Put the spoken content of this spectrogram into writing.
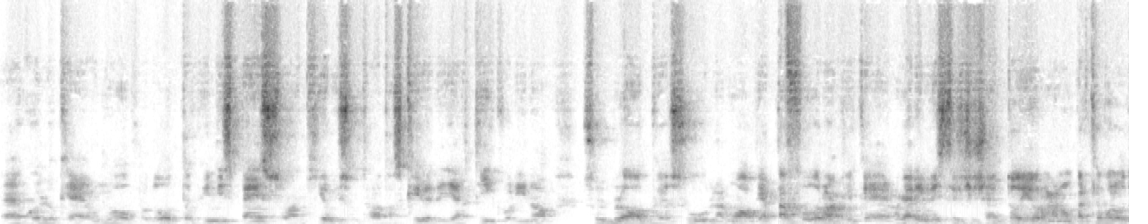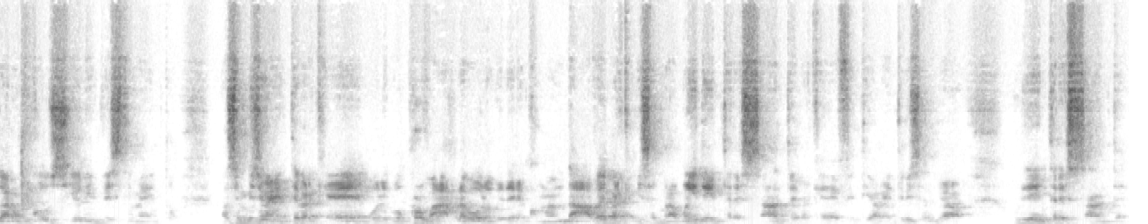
eh, quello che è un nuovo prodotto. Quindi spesso anch'io mi sono trovato a scrivere degli articoli no, sul blog sulla nuova piattaforma, più che magari investirci 100 euro, ma non perché volevo dare un consiglio di investimento, ma semplicemente perché volevo provarla, volevo vedere come andava e perché mi sembrava un'idea interessante, perché effettivamente mi sembrava un'idea interessante.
